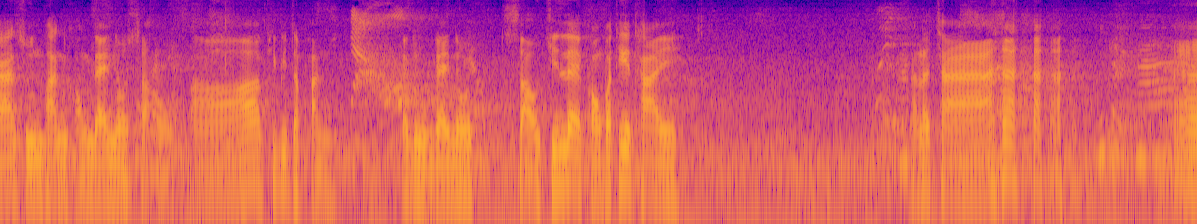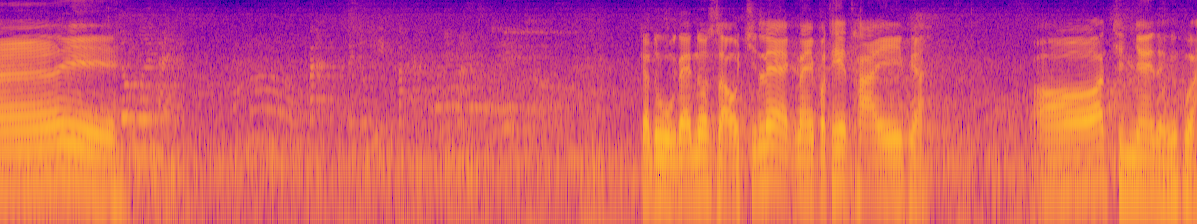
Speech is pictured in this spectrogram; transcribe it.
การสูญพันธุ์ของไดโนเสาร์อ๋อพิพิธภัณฑ์ กระดูกไดโนเสาร์ชิ้นแรกของประเทศไทยอาราชาเอ้ย ยกมือหน่อยไปไปดูอีกปะ กระดูกไดโนเสาร์ชิ้นแรกในประเทศไทยเพียอ๋อ ชิ้นใหญ่ถึงเพื่อ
